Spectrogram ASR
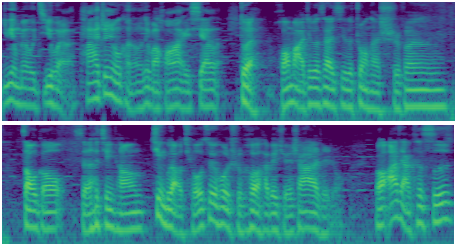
一定没有机会了，他还真有可能就把皇马给掀了。对，皇马这个赛季的状态十分糟糕，经常进不了球，最后时刻还被绝杀的这种。然后阿贾克斯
